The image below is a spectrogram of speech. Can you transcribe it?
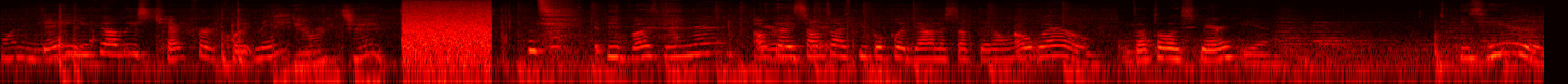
point in me. Dang, here. you can at least check for equipment. You already checked. If he bust in there. Okay, already said. sometimes people put down the stuff they don't Oh like. well. Don't that look scary? Yeah. He's here.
